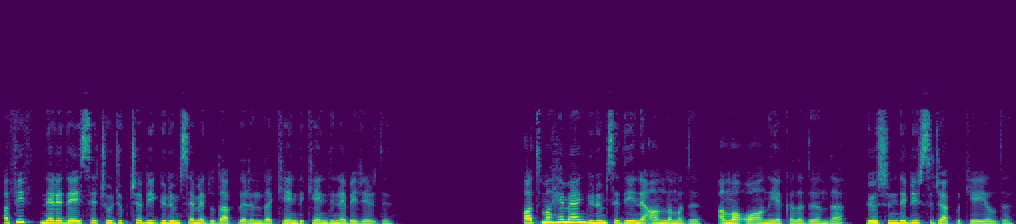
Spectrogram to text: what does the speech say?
Hafif, neredeyse çocukça bir gülümseme dudaklarında kendi kendine belirdi. Fatma hemen gülümsediğini anlamadı ama o anı yakaladığında, göğsünde bir sıcaklık yayıldı.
